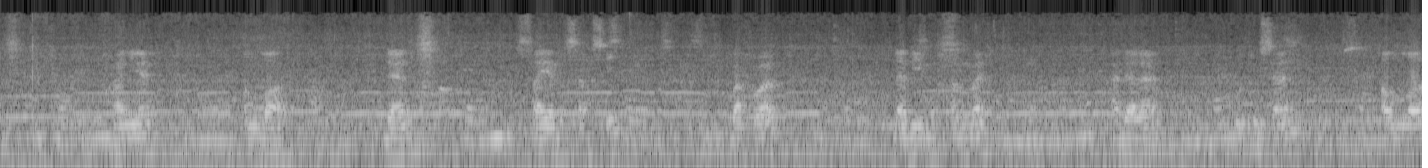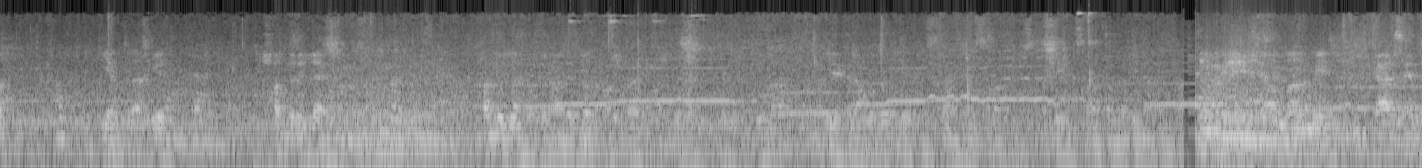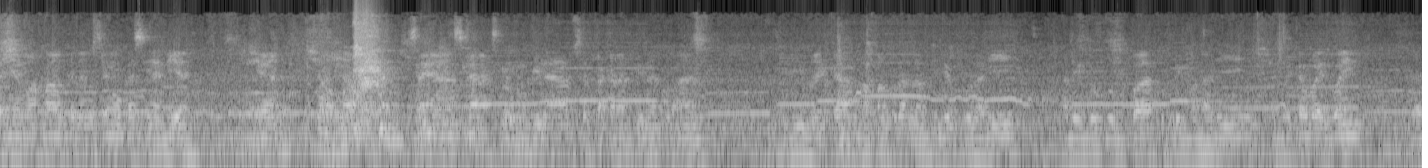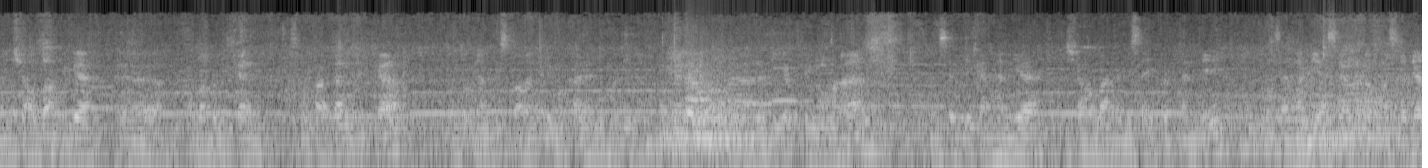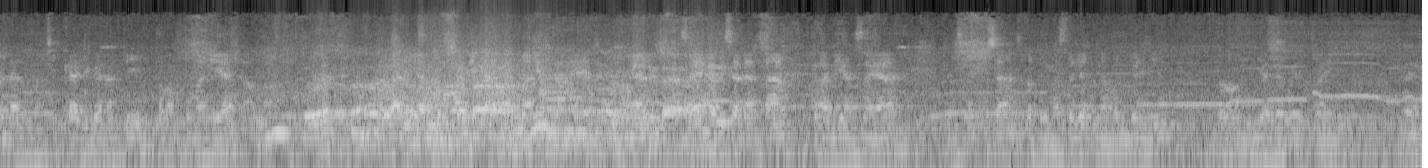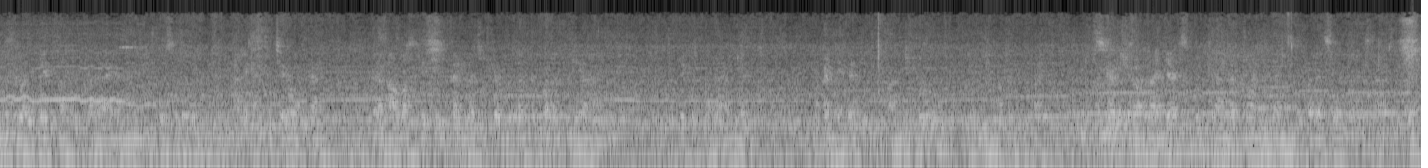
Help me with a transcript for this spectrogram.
hanya Allah dan saya bersaksi bahwa Nabi Muhammad adalah utusan Allah yang terakhir. yang terakhir. Alhamdulillah. Alhamdulillah Rabbil Kak saya tanya mahal karena saya mau kasih hadiah. Ya. Saya sekarang sedang membina serta karantina Quran. Jadi mereka menghafal Quran dalam 30 hari, ada yang 24, 25 hari, dan mereka baik-baik. Dan insya Allah juga eh, Allah berikan kesempatan mereka untuk nanti sekolahnya di Mekah dan di Madinah. Ada 35 orang dan saya berikan hadiah insya Allah bisa ikut nanti dan hadiah saya Fajar dan Mas Cika juga nanti tolong temani ya ikut itu hadiah Mas Cika ya, saya nggak bisa datang itu hadiah saya. Dan saya pesan seperti Mas Fajar pernah berjanji tolong jaga baik-baik. Dan berbuat baik kepada yang itu seluruh kalian kecewakan. Dan Allah titipkan Mas Cika bukan kepada dia tapi kepada dia. Maka jaga titipan itu lebih baik. Saya belajar seperti anda bilang kepada saya pada saat itu.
